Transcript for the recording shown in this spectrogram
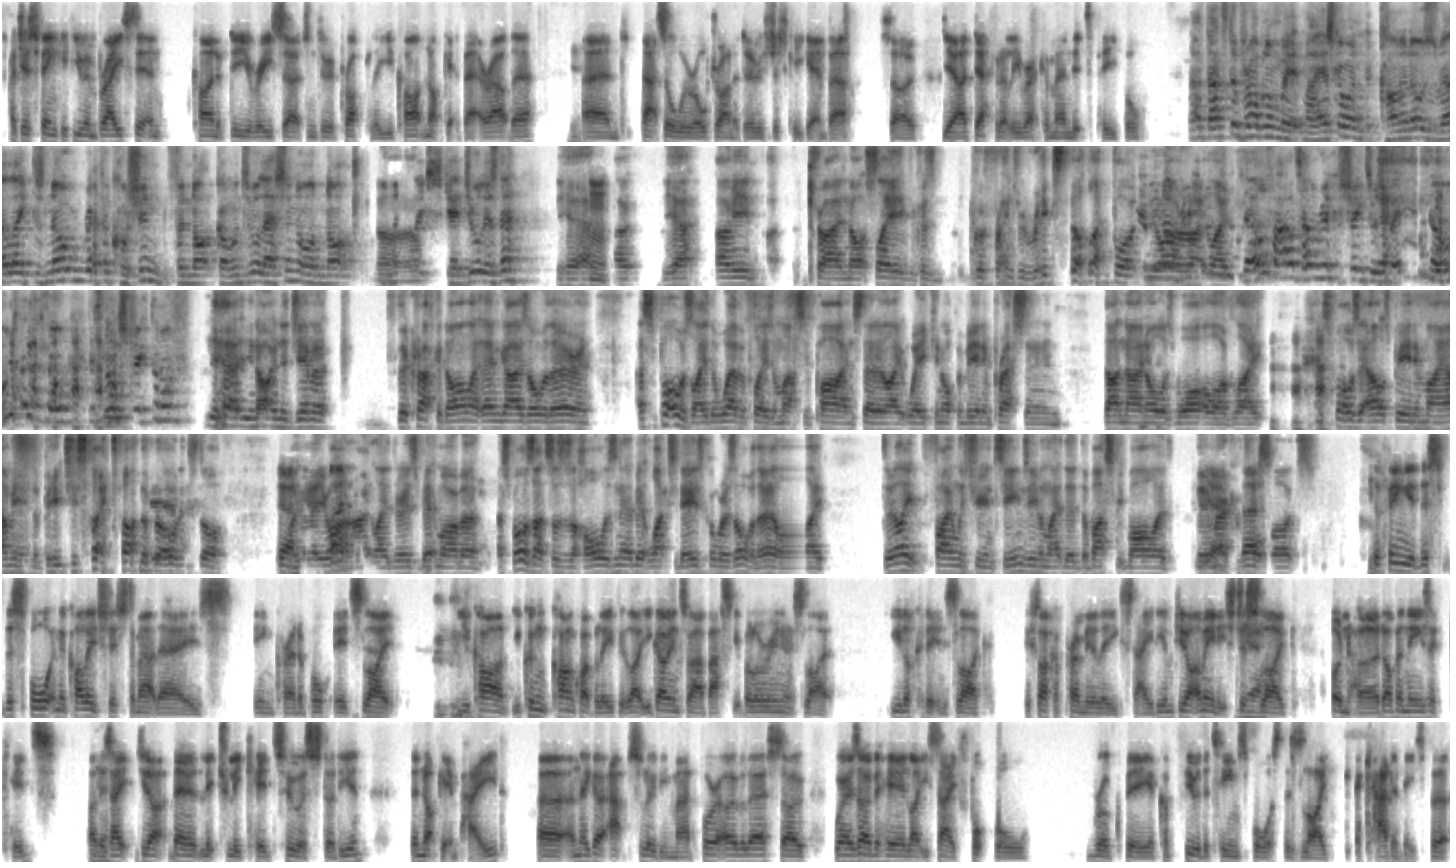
I just think if you embrace it and kind of do your research and do it properly, you can't not get better out there. Yeah. And that's all we're all trying to do is just keep getting better. So yeah, I definitely recommend it to people. That, that's the problem with Myerscough and Connor knows as well. Like, there's no repercussion for not going to a lesson or not No, no, no. like schedule, is there? Yeah, Mm. I, yeah. I mean, try and not slay it because good friends with Rick still. Like, but you are right. Like, himself, I'll tell Rick straight to his face. No, there's no, it's not strict enough. yeah, you're not in the gym at the crack of dawn like them guys over there. And I suppose like the weather plays a massive part instead of like waking up and being impressed and that nine holes waterlogged. Like, I suppose it helps being in Miami and the beaches like down the road and stuff. Yeah. But, yeah, you are right. Like, there is a bit more of a. I suppose that's us as a whole, isn't it? A bit lackadaisical. Whereas over there, like they're like finely tuned teams, even like the the basketball, the Yeah, American that's- football. It's, The thing is this the sport in the college system out there is incredible. It's like you can't you couldn't can't quite believe it. Like you go into our basketball arena, it's like you look at it and it's like it's like a Premier League stadium. Do you know what I mean? It's just Yeah. like unheard of. And these are kids. Like there's eight, do you know, they're literally kids who are studying. They're not getting paid. Uh, and they go absolutely mad for it over there. So whereas over here, like you say, football, rugby, a couple, few of the team sports, there's like academies, but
